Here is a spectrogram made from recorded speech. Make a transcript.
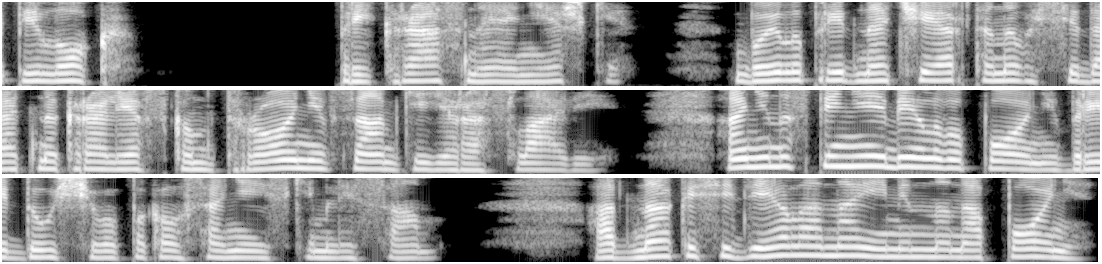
Эпилог. Прекрасной Онежке было предначертано восседать на королевском троне в замке Ярославии, а не на спине белого пони, бредущего по колсонейским лесам. Однако сидела она именно на пони,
